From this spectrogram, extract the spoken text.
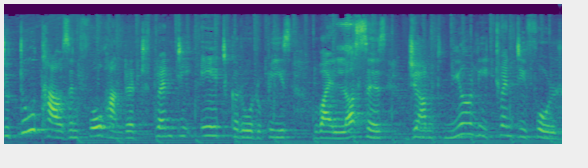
to 2428 crore rupees while losses jumped nearly 20 fold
